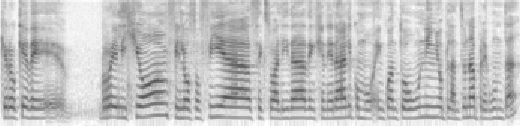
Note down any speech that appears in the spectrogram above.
creo que de religión, filosofía, sexualidad en general, como en cuanto un niño plantea una pregunta,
